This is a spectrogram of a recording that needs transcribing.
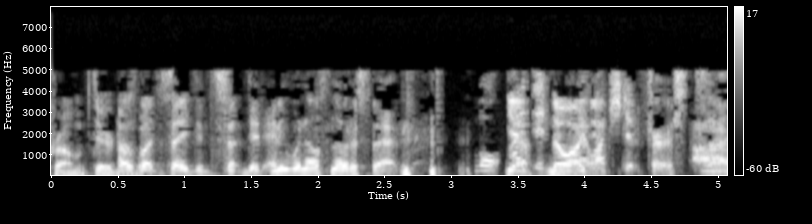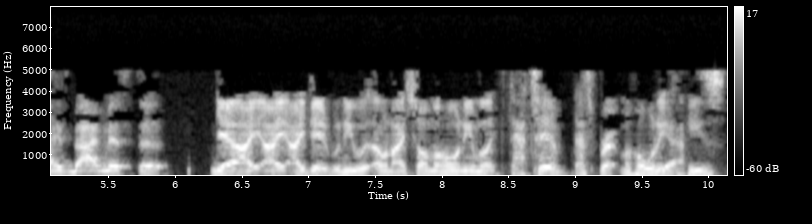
from Daredevil. I was about to say, did did anyone else notice that? Well, Yeah, I did. no, I I, did. watched it first. So. I I missed it. Yeah, I, I I did when he was when I saw Mahoney. I'm like, that's him. That's Brett Mahoney. Yeah. He's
